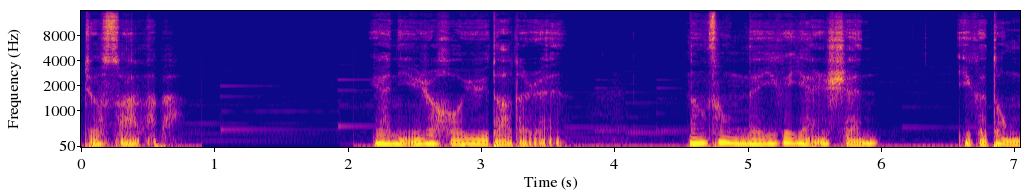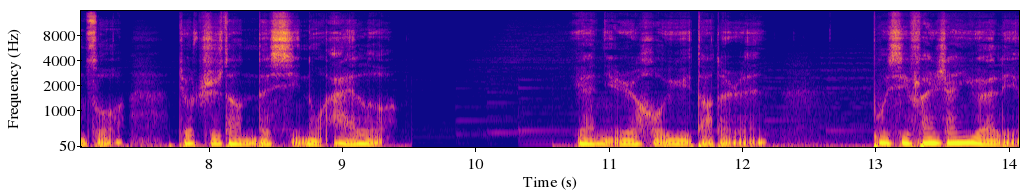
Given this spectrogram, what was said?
就算了吧。愿你日后遇到的人，能从你的一个眼神，一个动作。就知道你的喜怒哀乐。愿你日后遇到的人，不惜翻山越岭，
